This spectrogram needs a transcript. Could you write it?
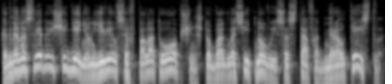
Когда на следующий день он явился в палату общин, чтобы огласить новый состав Адмиралтейства,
